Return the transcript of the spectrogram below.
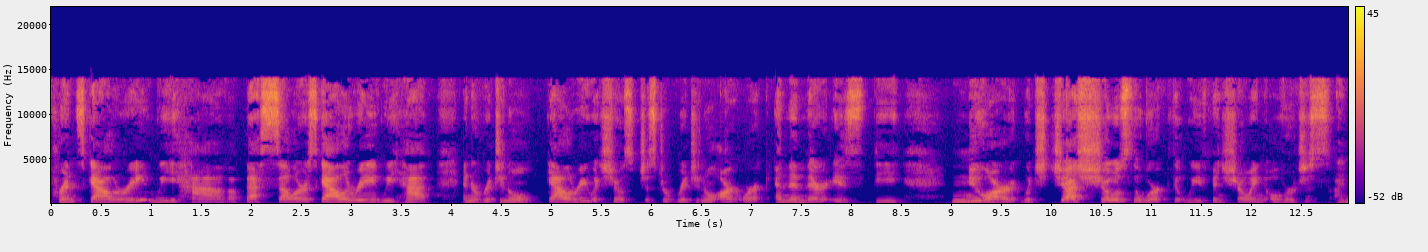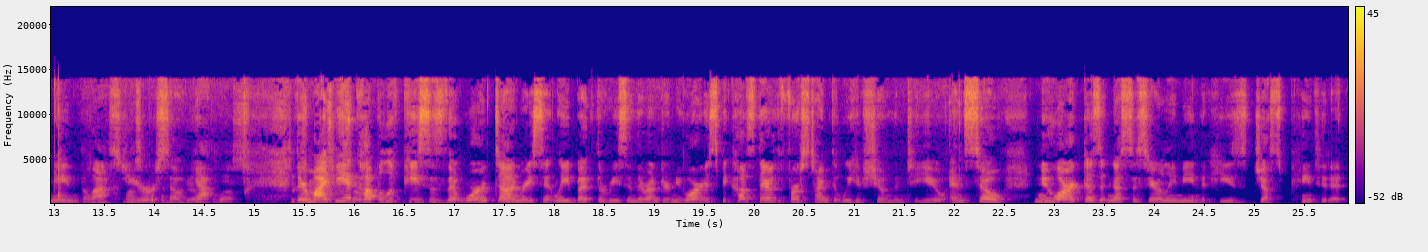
Prince gallery, we have a bestsellers gallery, we have an original gallery, which shows just original artwork. And then there is the new art, which just shows the work that we've been showing over just, I mean, the last, Last year or so. yeah. the last There might be a so. couple of pieces that weren't done recently, but the reason they're under new art is because they're the first time that we have shown them to you. And so new art doesn't necessarily mean that he's just painted it.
